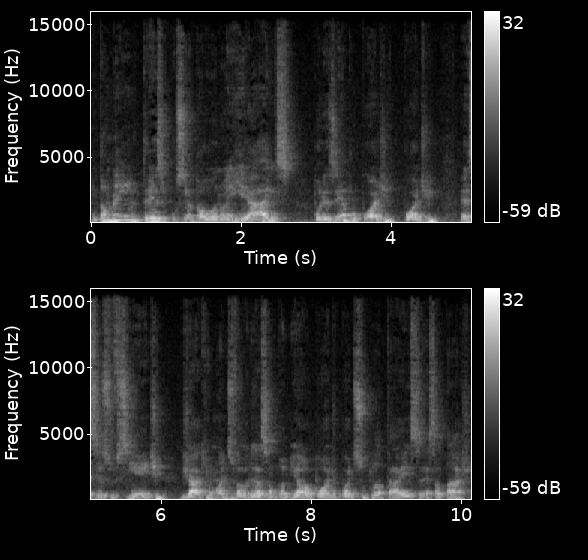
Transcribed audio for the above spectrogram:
Então nem 13% ao ano em reais, por exemplo, pode, pode é, ser suficiente, já que uma desvalorização cambial pode, pode suplantar essa, essa taxa.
